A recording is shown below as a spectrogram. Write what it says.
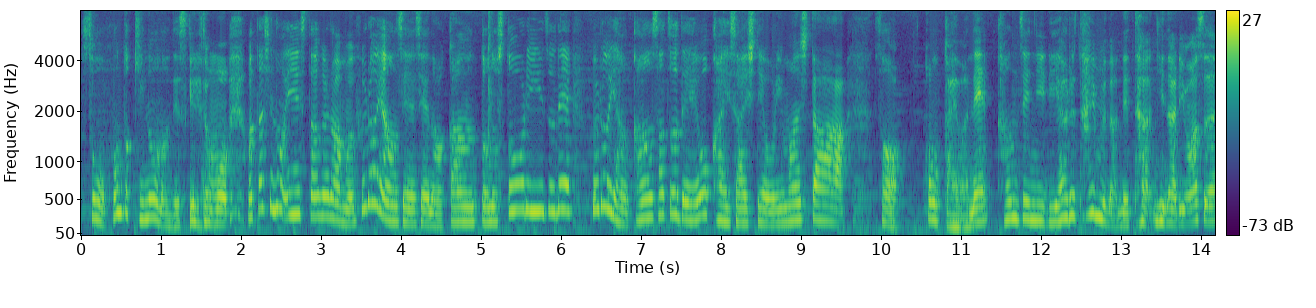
そうほんと昨日なんですけれども私のインスタグラムフルヤン先生のアカウントのストーリーズでフルヤン観察デーを開催しておりました。そう。今回はね完全にリアルタイムなネタになります。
